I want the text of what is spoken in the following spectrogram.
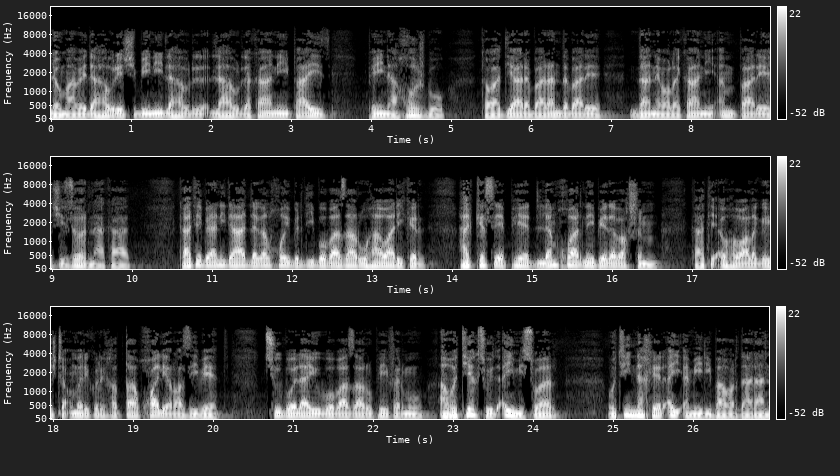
لەو ماوەیەدا هەورێکی بینی لە هەوردەکانی پاییز پێی ناخۆش بوو کەوا دیارە باران دەبارێ دانێوەڵەکانی ئەم پارەیەکی زۆر ناکات کاتێ بەیانی داهات لەگەڵ خۆی بردی بۆ بازار و هاواری کرد هەر کەسێ پێت لەم خواردنەی پێدەبەخشم کاتی ئەو هەواڵە گەیشتە عمەری کوڕی خەتاب خالی ڕازی بێت چوو بۆ لای و بۆ بازار و پێی فەرموو ئەوە تێک چوود ئەی میسوار وتی، نەخێر ئەی ئەمیری باوەڕداران،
